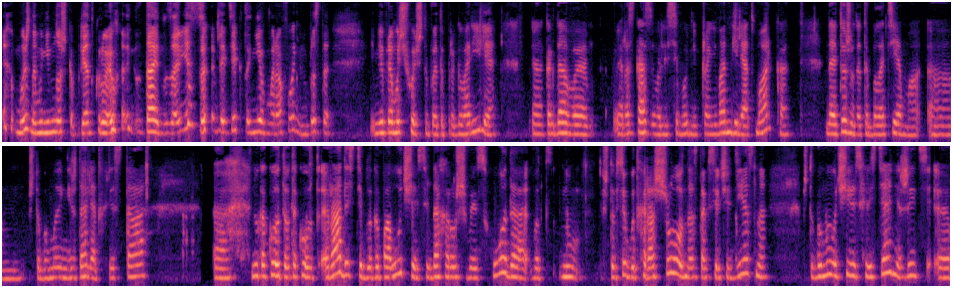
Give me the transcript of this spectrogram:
Можно мы немножко приоткроем тайну завесу для тех, кто не в марафоне? Ну, просто мне прям очень хочется, чтобы вы это проговорили. Э, когда вы рассказывали сегодня про Евангелие от Марка, да, и тоже вот это была тема, эм, чтобы мы не ждали от Христа э, ну, какого-то вот такого вот радости, благополучия, всегда хорошего исхода, вот, ну, что все будет хорошо, у нас так все чудесно, чтобы мы учились, христиане, жить э,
